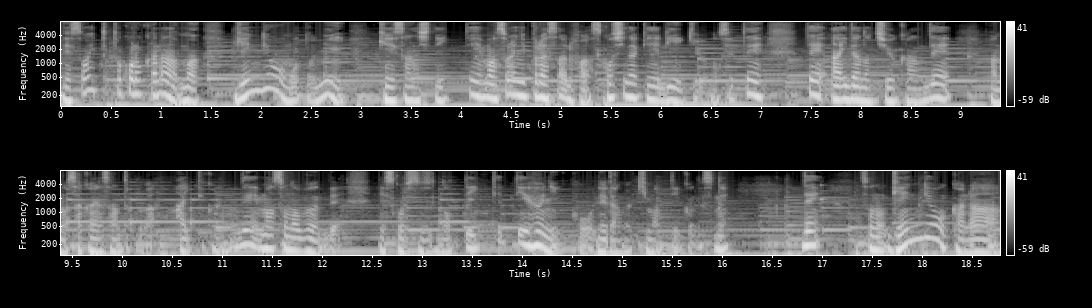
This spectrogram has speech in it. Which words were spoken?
で、そういったところから、まあ、原料をもとに計算していって、まあ、それにプラスアルファ少しだけ利益を乗せて、で、間の中間で、あの、酒屋さんとかが入ってくるので、まあ、その分で少しずつ乗っていってっていうふうに、こう、値段が決まっていくんですね。で、その原料から、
